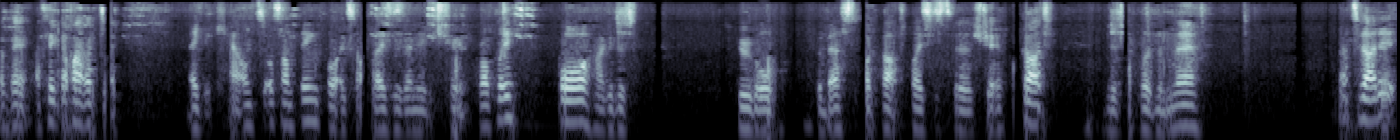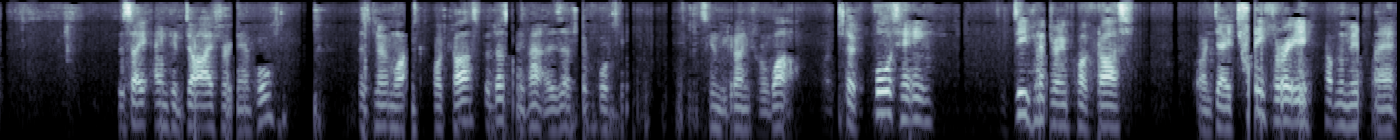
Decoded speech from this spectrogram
Okay, I think I might have to make accounts or something for like some places I need to tune it properly, or I could just Google the best podcast places to share podcasts, and just upload them there. That's about it. To say Anchor Die, for example, there's no more podcast, but it doesn't really matter. There's episode 14. It's going to be going for a while. Episode 14, Deep Penetrating Podcast. On day 23 of the meal plan.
